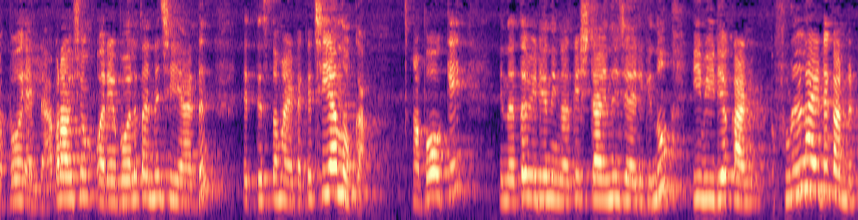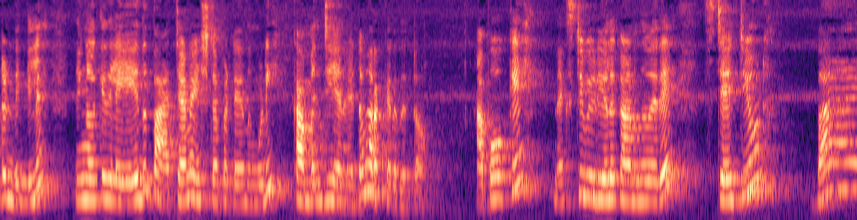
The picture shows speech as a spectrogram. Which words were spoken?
അപ്പോൾ എല്ലാ പ്രാവശ്യവും ഒരേപോലെ തന്നെ ചെയ്യാണ്ട് വ്യത്യസ്തമായിട്ടൊക്കെ ചെയ്യാൻ നോക്കാം. അപ്പോൾ ഓക്കെ ഇന്നത്തെ വീഡിയോ നിങ്ങൾക്ക് ഇഷ്ടമായെന്ന് വിചാരിക്കുന്നു. ഈ വീഡിയോ കൺ ഫുള്ളായിട്ട് കണ്ടിട്ടുണ്ടെങ്കിൽ നിങ്ങൾക്ക് ഇതിൽ ഏത് പാറ്റേണാണ് ഇഷ്ടപ്പെട്ടതെന്നും കൂടി കമന്റ് ചെയ്യാനായിട്ട് മറക്കരുത് കേട്ടോ അപ്പോൾ ഓക്കെ നെക്സ്റ്റ് വീഡിയോയിൽ കാണുന്നവരെ സ്റ്റേ ട്യൂൺ ബൈ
